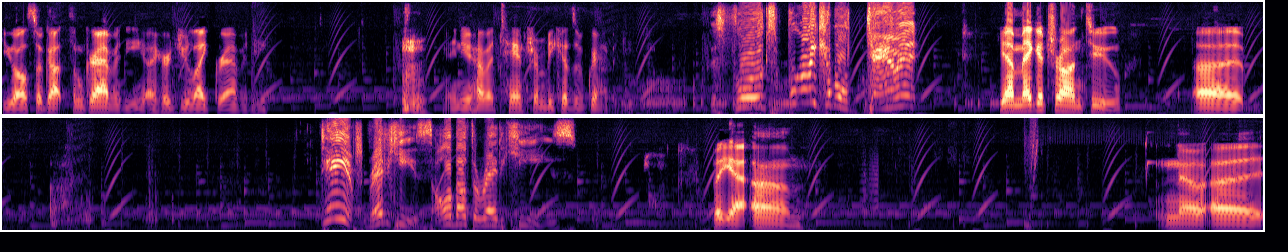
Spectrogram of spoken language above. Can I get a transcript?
You also got some gravity. I heard you like gravity. and you have a tantrum because of gravity. This floor looks breakable, damn it! Yeah, Megatron too. Uh, Damn, red keys. It's all about the red keys. But yeah, um. No, uh.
